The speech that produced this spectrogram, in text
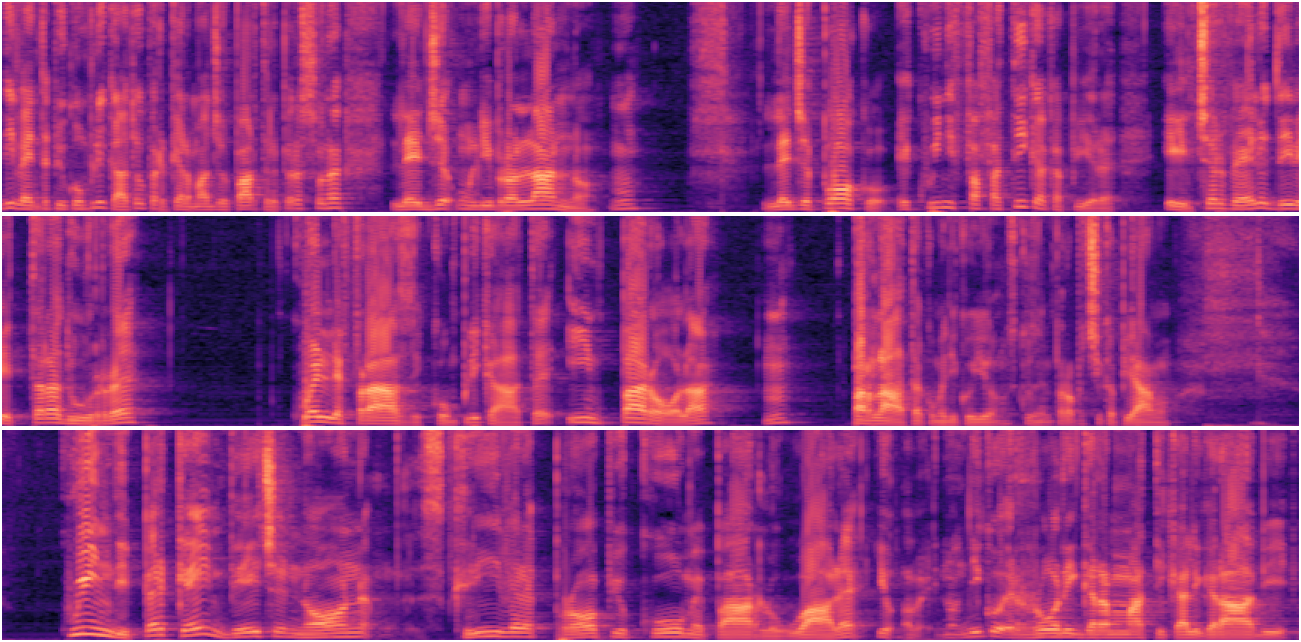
diventa più complicato perché la maggior parte delle persone legge un libro all'anno, hm? legge poco e quindi fa fatica a capire e il cervello deve tradurre quelle frasi complicate in parola hm? parlata, come dico io, scusami, però ci capiamo. Quindi perché invece non scrivere proprio come parlo uguale? Io vabbè, non dico errori grammaticali gravi,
